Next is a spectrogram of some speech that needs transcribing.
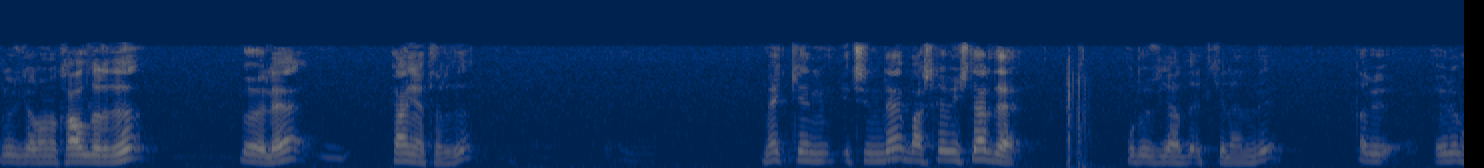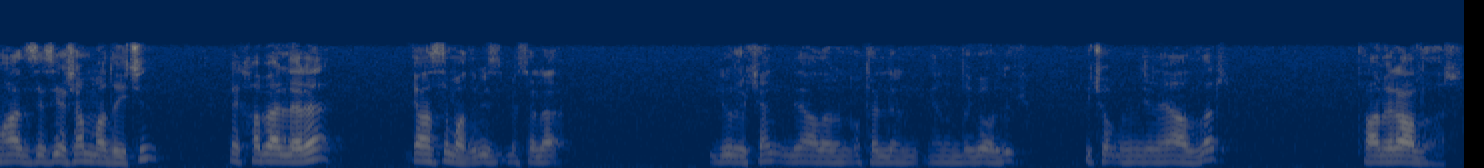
Rüzgar onu kaldırdı. Böyle yan yatırdı. Mekke'nin içinde başka vinçler de bu rüzgarda etkilendi. Tabi ölüm hadisesi yaşanmadığı için pek haberlere yansımadı. Biz mesela yürürken binaların, otellerin yanında gördük. Birçok vinci ne aldılar? Tamire aldılar.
